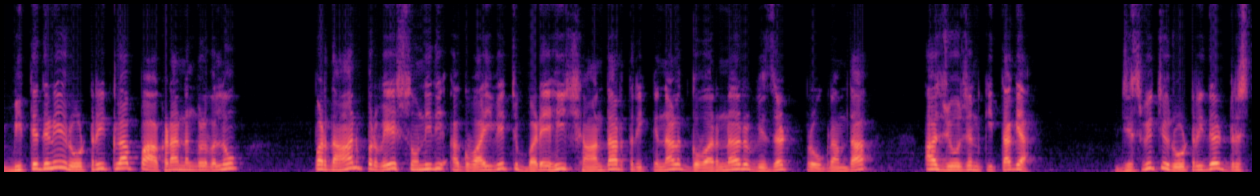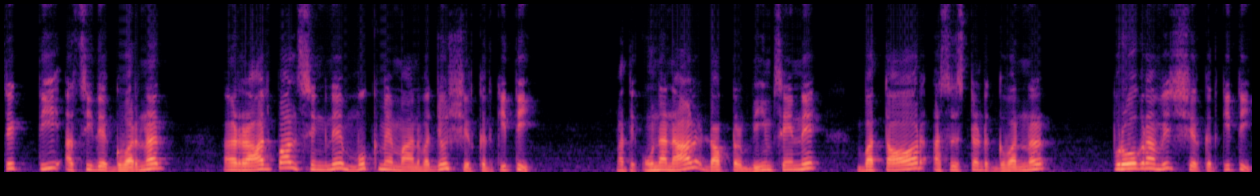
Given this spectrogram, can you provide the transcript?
ਬੀਤੇ ਦਿਨੀ ਰੋਟਰੀ ਕਲੱਬ ਭਾਖੜਾ ਨੰਗਲ ਵੱਲੋਂ ਪ੍ਰਧਾਨ ਪ੍ਰਵੇਸ਼ ਸੋਨੀ ਦੀ ਅਗਵਾਈ ਵਿੱਚ ਬੜੇ ਹੀ ਸ਼ਾਨਦਾਰ ਤਰੀਕੇ ਨਾਲ ਗਵਰਨਰ ਵਿਜ਼ਿਟ ਪ੍ਰੋਗਰਾਮ ਦਾ ਆਯੋਜਨ ਕੀਤਾ ਗਿਆ। ਜਿਸ ਵਿੱਚ ਰੋਟਰੀ ਦੇ ਡਿਸਟ੍ਰਿਕਟ 3080 ਦੇ ਗਵਰਨਰ ਰਾਜਪਾਲ ਸਿੰਘ ਨੇ ਮੁੱਖ ਮਹਿਮਾਨ ਵਜੋਂ ਸ਼ਿਰਕਤ ਕੀਤੀ ਅਤੇ ਉਹਨਾਂ ਨਾਲ ਡਾਕਟਰ ਭੀਮ ਸੇਨ ਨੇ ਬਤੌਰ ਅਸਿਸਟੈਂਟ ਗਵਰਨਰ ਪ੍ਰੋਗਰਾਮ ਵਿੱਚ ਸ਼ਿਰਕਤ ਕੀਤੀ।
